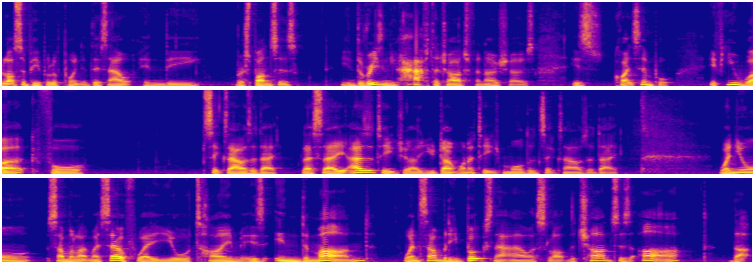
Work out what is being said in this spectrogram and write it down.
lots of people have pointed this out in the responses. The reason you have to charge for no shows is quite simple. If you work for six hours a day, let's say as a teacher you don't want to teach more than six hours a day. When you're someone like myself, where your time is in demand, when somebody books that hour slot, the chances are that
